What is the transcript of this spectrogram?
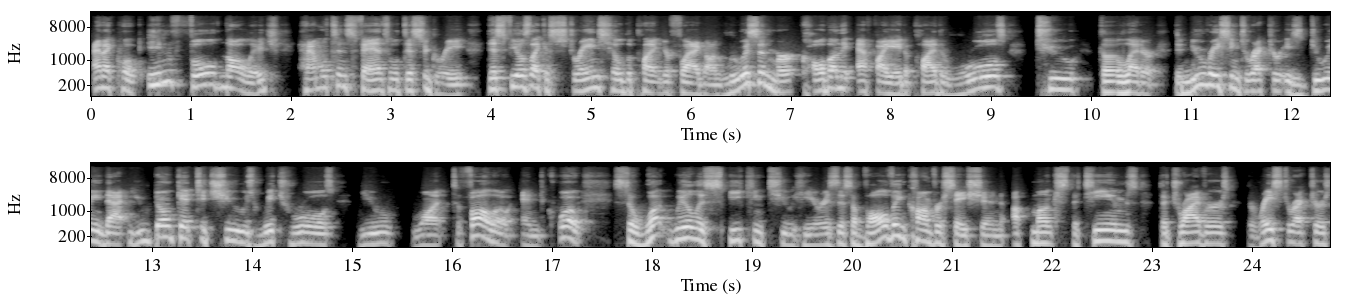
And I quote: "In full knowledge, Hamilton's fans will disagree. This feels like a strange hill to plant your flag on." Lewis and Merc called on the FIA to apply the rules to the letter. The new racing director is doing that. You don't get to choose which rules you want to follow end quote. So what will is speaking to here is this evolving conversation amongst the teams the drivers the race directors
